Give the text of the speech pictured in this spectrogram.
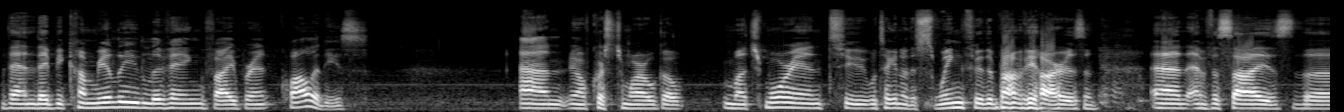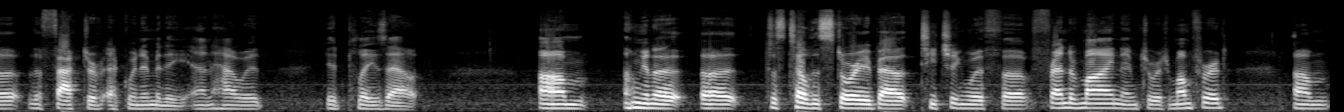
then they become really living, vibrant qualities. And, you know, of course, tomorrow we'll go much more into, we'll take another swing through the Brahmaviharas and uh-huh. And emphasize the the factor of equanimity and how it it plays out. Um, I'm gonna uh, just tell this story about teaching with a friend of mine named George Mumford, um,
